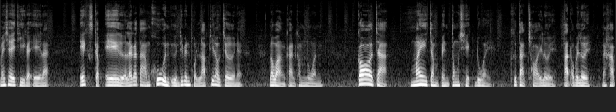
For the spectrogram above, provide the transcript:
ไม่ใช่ t กับ a ละ x กับ a หรืออะไรก็ตามคู่อื่นๆ ที่เป็นผลลัพธ์ที่เราเจอเนี่ย ระหว่างการคำนวณ ก็จะไม่จำเป็นต้องเช็คด้วย คือตัดช้อยเลย ตัดออกไปเลย นะครับ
